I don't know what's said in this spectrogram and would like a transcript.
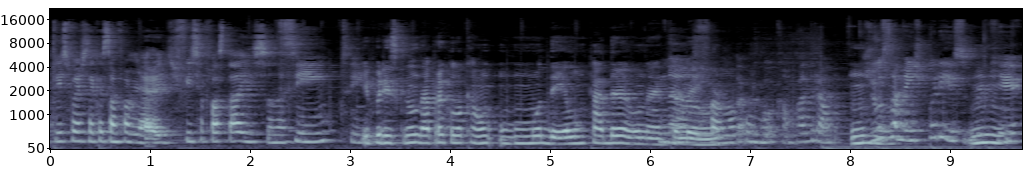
principalmente na questão familiar, é difícil afastar isso, né? sim, sim. E por isso que não dá pra colocar um, um modelo, um padrão, né? Não, também. não dá pra colocar um padrão. Uhum. Justamente por isso, porque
